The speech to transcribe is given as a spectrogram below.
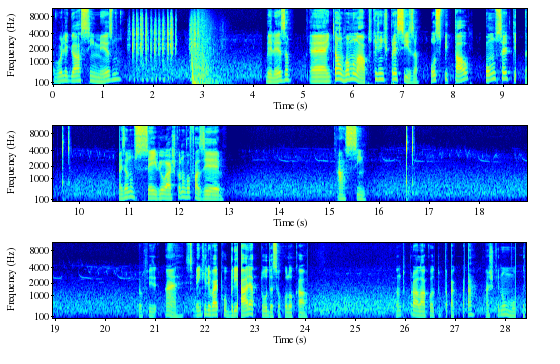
Vou ligar assim mesmo. Beleza. É, então, vamos lá. O que, que a gente precisa? Hospital, com certeza. Mas eu não sei, viu? Acho que eu não vou fazer... Assim. Eu fiz... É, se bem que ele vai cobrir a área toda se eu colocar, ó. Tanto pra lá quanto pra cá, acho que não muda.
